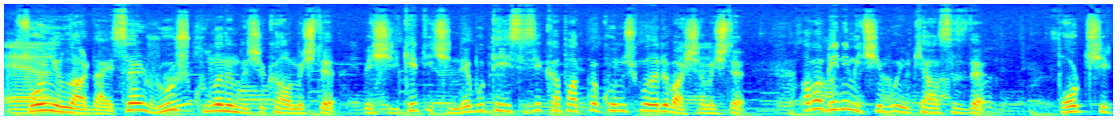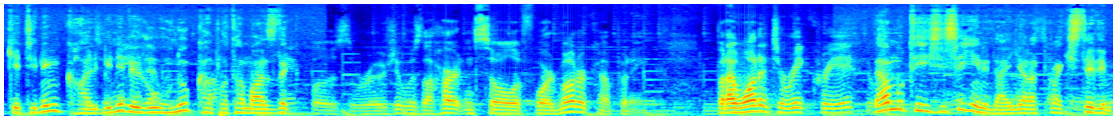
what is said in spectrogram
And Son yıllarda ise Rouge kullanım dışı kalmıştı ve şirket içinde bu tesisi kapatma konuşmaları başlamıştı. Ama benim için bu imkansızdı. Ford şirketinin kalbini ve ruhunu kapatamazdık. Ben bu tesisi yeniden yaratmak istedim.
